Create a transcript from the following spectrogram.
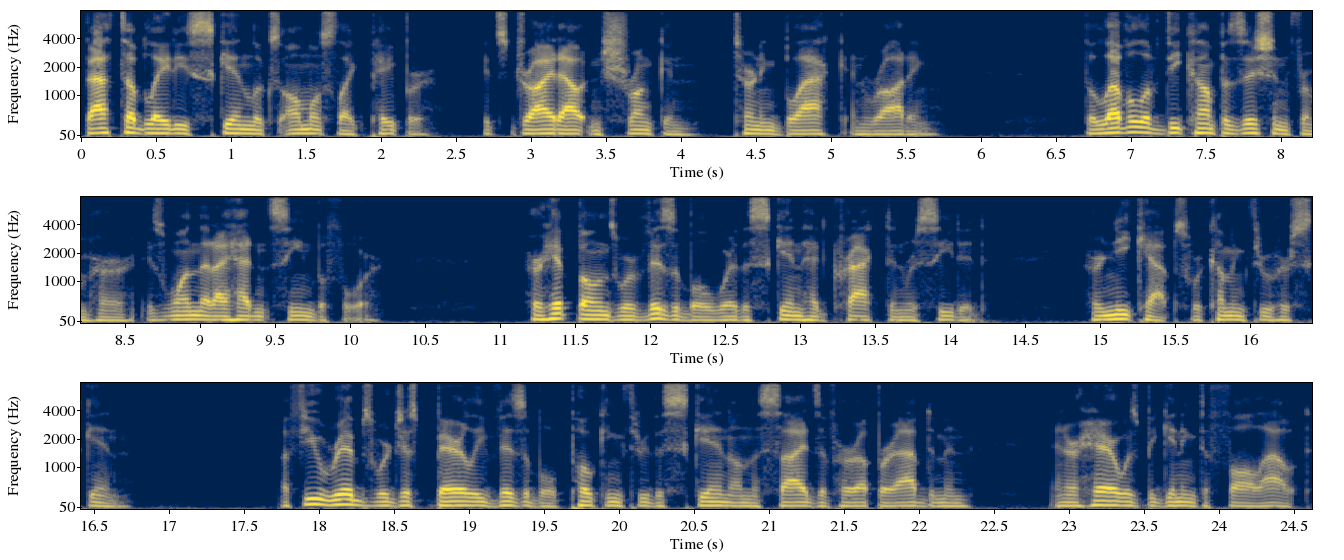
Bathtub Lady's skin looks almost like paper. It's dried out and shrunken, turning black and rotting. The level of decomposition from her is one that I hadn't seen before. Her hip bones were visible where the skin had cracked and receded. Her kneecaps were coming through her skin. A few ribs were just barely visible, poking through the skin on the sides of her upper abdomen, and her hair was beginning to fall out.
